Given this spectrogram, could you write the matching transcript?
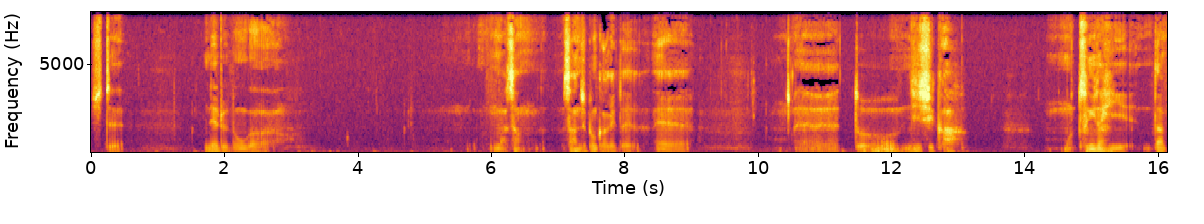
して寝るのがまあ30分かけてえー、えー、っと2時か。もう次の日だもう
